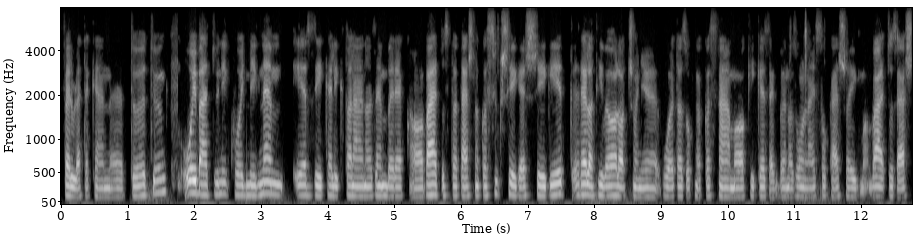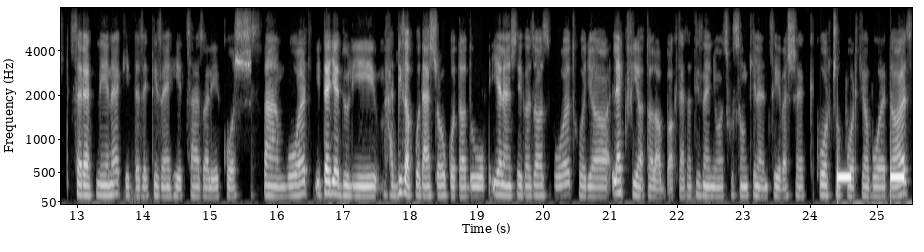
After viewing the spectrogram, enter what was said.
felületeken töltünk. Olybá tűnik, hogy még nem érzékelik talán az emberek a változtatásnak a szükségességét, relatíve alacsony volt azoknak a száma, akik ezekben az online szokásaikban változást szeretnének. Itt ez egy 17%-os szám volt. Itt egyedüli, hát bizakodásra okot adó jelenség az az volt, hogy a legfiatalabbak, tehát a 18-29 évesek korcsoportja volt az,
